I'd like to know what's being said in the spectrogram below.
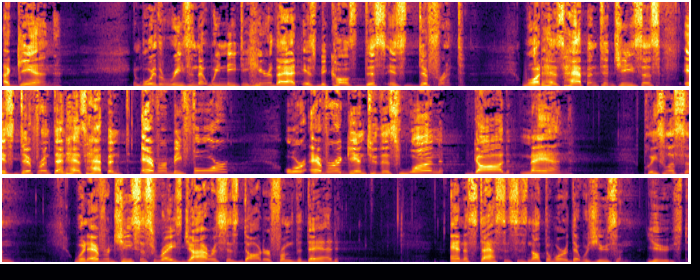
again. And boy, the reason that we need to hear that is because this is different. What has happened to Jesus is different than has happened ever before or ever again to this one God man. Please listen. Whenever Jesus raised Jairus' daughter from the dead, anastasis is not the word that was using, used.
